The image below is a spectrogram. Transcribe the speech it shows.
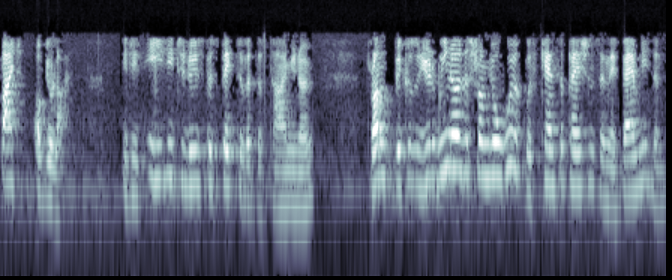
fight of your life. It is easy to lose perspective at this time, you know, from because you, we know this from your work with cancer patients and their families, and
